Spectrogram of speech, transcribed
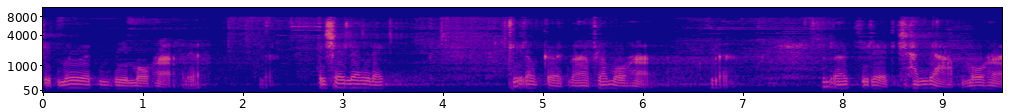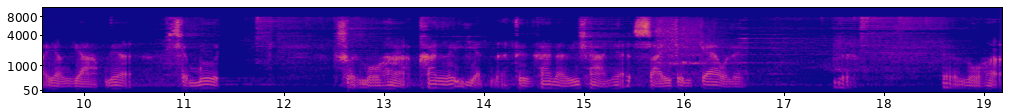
จิตมืดมีโมหะเนี่ยไม่ใช่เรื่องเล็ก ที่เราเกิดมาเพราะโมหะนะ แล้วกิเลสชั้นหยาบโมหะอย่างหยาบเนี่ยจะมืด ส่วนโมหะขั้นละเอียดนะถึงขั้นอวิชชาเนี่ยใสเป็นแก้วเลยนะโมหะ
